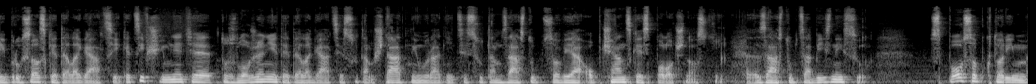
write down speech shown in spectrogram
tej bruselskej delegácii. Keď si všimnete to zloženie tej delegácie, sú tam štátni úradníci, sú tam zástupcovia občianskej spoločnosti, zástupca biznisu. Spôsob, ktorým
